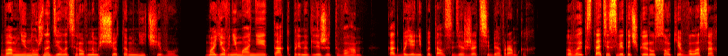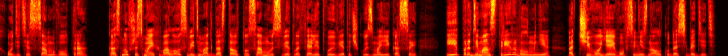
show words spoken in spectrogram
вам не нужно делать ровным счетом ничего. Мое внимание и так принадлежит вам, как бы я ни пытался держать себя в рамках. Вы, кстати, с веточкой русоки в волосах ходите с самого утра. Коснувшись моих волос, ведьмак достал ту самую светло-фиолетовую веточку из моей косы и продемонстрировал мне, от чего я и вовсе не знала, куда себя деть.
